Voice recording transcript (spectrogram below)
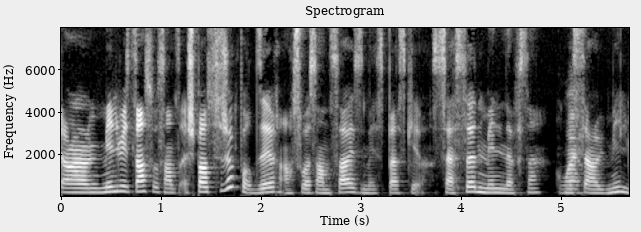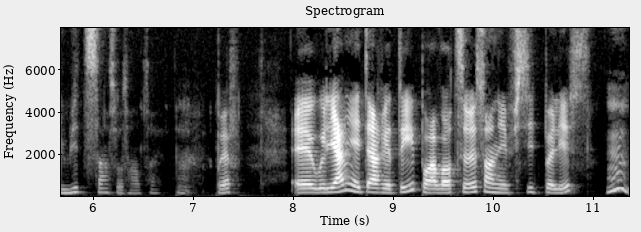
en 1876, je pense toujours pour dire en 76, mais c'est parce que ça sonne 1900. Ouais. Mais c'est en 1876. Mm. Bref. Euh, William il a été arrêté pour avoir tiré son officier de police Hmm.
